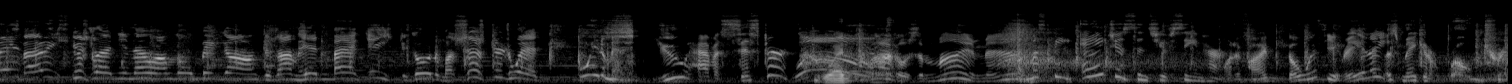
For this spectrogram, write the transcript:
Hey, buddy, just letting you know I'm gonna be gone because I'm heading back east to go to my sister's wedding. Wait a minute. You have a sister? Whoa, What? boggles the mind, man. It Must be ages since you've seen her. What if I go with you? Really? Let's make it a road trip.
